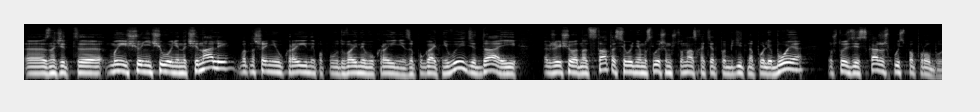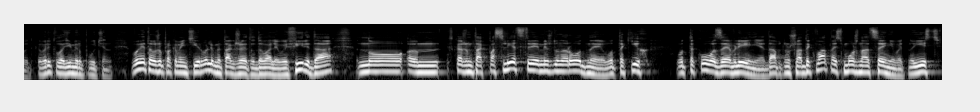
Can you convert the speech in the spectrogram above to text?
э, значит, э, мы еще ничего не начинали в отношении Украины по поводу войны в Украине, запугать не выйдет, да, и также еще одна цитата. Сегодня мы слышим, что нас хотят победить на поле боя. Ну что здесь скажешь, пусть попробуют, говорит Владимир Путин. Вы это уже прокомментировали, мы также это давали в эфире, да. Но, эм, скажем так, последствия международные вот таких вот такого заявления, да, потому что адекватность можно оценивать, но есть,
